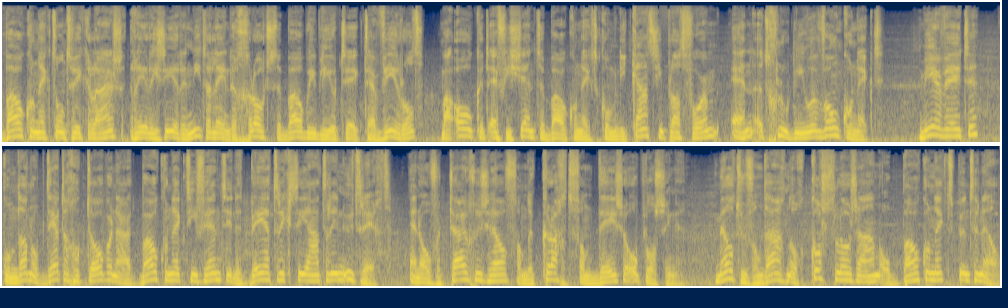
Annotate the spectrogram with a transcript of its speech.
Bouwconnect-ontwikkelaars realiseren niet alleen de grootste bouwbibliotheek ter wereld... maar ook het efficiënte Bouwconnect communicatieplatform en het gloednieuwe WoonConnect. Meer weten? Kom dan op 30 oktober naar het Bouwconnect-event in het Beatrix Theater in Utrecht. En overtuig uzelf van de kracht van deze oplossingen. Meld u vandaag nog kosteloos aan op bouwconnect.nl.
